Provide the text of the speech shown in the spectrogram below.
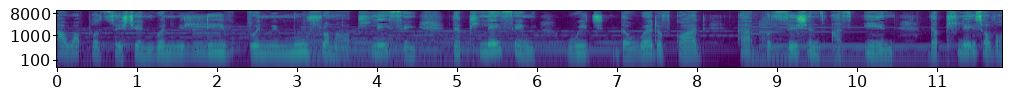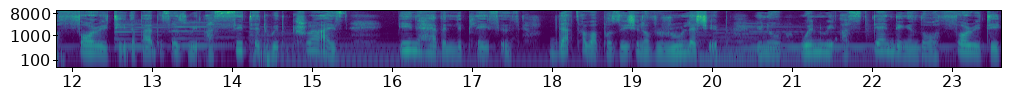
our position, when we leave, when we move from our placing, the placing which the Word of God uh, positions us in, the place of authority. The Bible says we are seated with Christ in heavenly places. That's our position of rulership, you know, when we are standing in the authority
